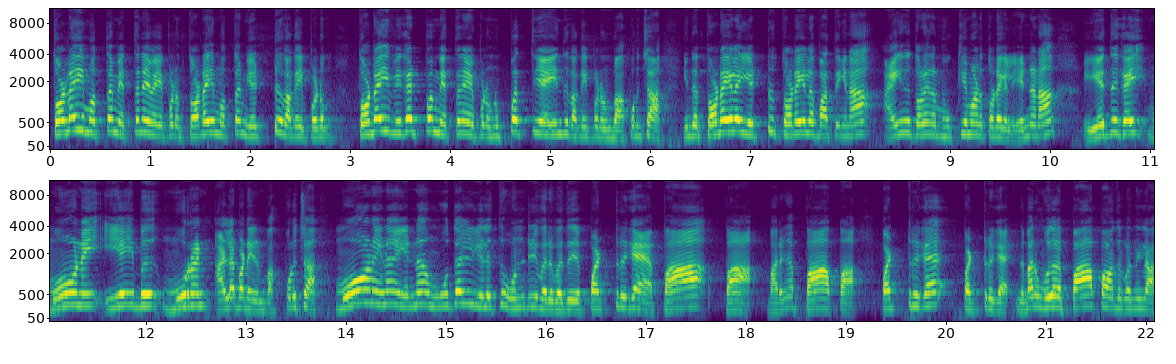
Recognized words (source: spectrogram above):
தொடை மொத்தம் எத்தனை வகைப்படும்? தொடை மொத்தம் எட்டு வகைப்படும். தொடை விகற்பம் எத்தனை வகைப்படும்? முப்பத்தி ஐந்து வகைப்படும்பா. புரிஞ்சா? இந்த தொடையில் எட்டு தொடையில பார்த்தீங்கன்னா ஐந்து தொடையில் நம்ம முக்கியமான தொடைகள். என்னன்னா எதுகை மோனை இயைபு முரண் அளபடை என்பா. புரிச்சா மோனைனா என்ன? முதல் எழுத்து ஒன்றி வருவது. பற்றுக பா பா. பாருங்க பா பா. பற்றுக பற்றுக. இந்த மாதிரி முதல் பாப்பா வந்து பார்த்தீங்களா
